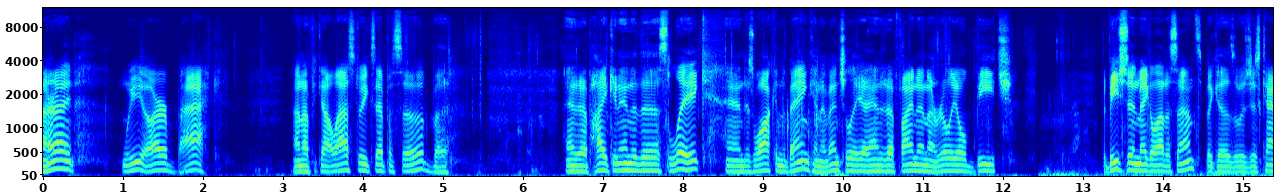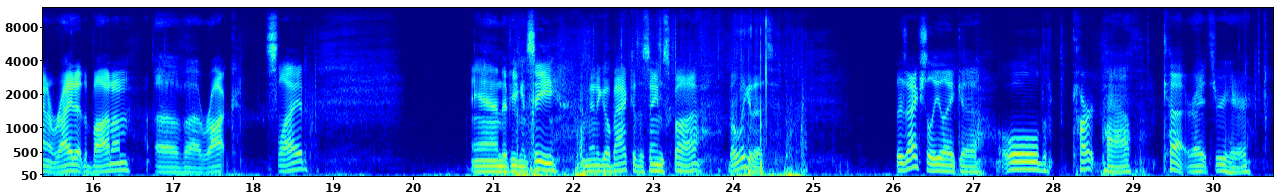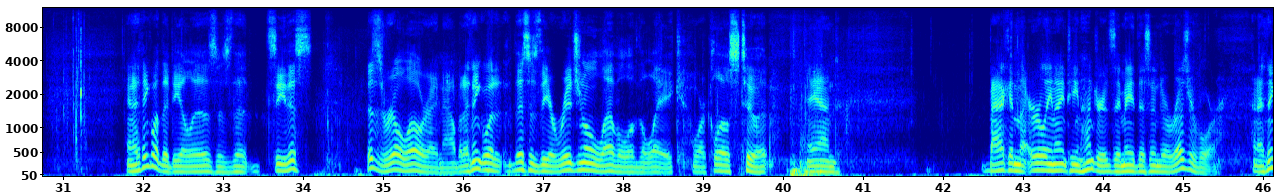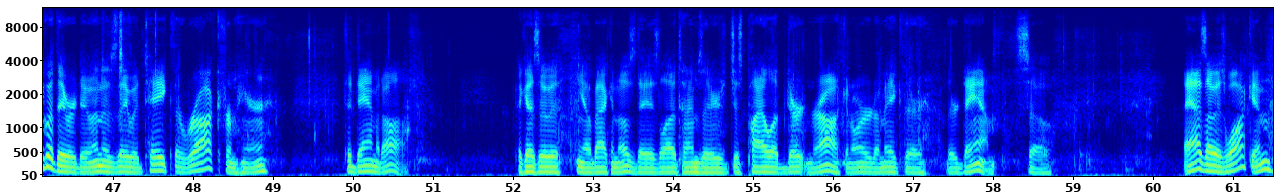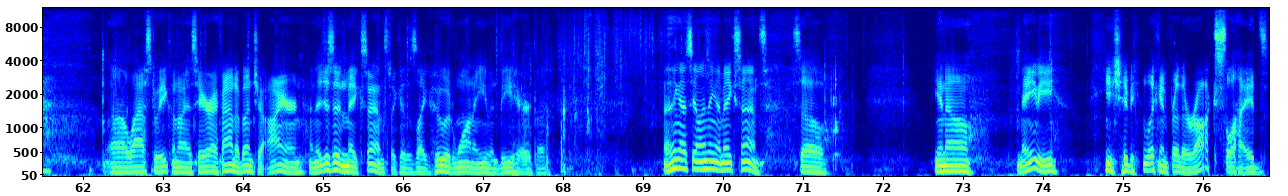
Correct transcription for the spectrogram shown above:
All right, we are back. I don't know if you got last week's episode, but I ended up hiking into this lake and just walking the bank, and eventually I ended up finding a really old beach. The beach didn't make a lot of sense because it was just kind of right at the bottom of a rock slide. And if you can see, I'm gonna go back to the same spot, but look at this. There's actually like a old cart path cut right through here and I think what the deal is, is that, see this, this is real low right now, but I think what, this is the original level of the lake, or close to it. And back in the early 1900s, they made this into a reservoir. And I think what they were doing is they would take the rock from here to dam it off. Because it was, you know, back in those days, a lot of times they just pile up dirt and rock in order to make their, their dam. So as I was walking uh, last week when I was here, I found a bunch of iron, and it just didn't make sense because it's like, who would want to even be here? But I think that's the only thing that makes sense. So, you know, maybe you should be looking for the rock slides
